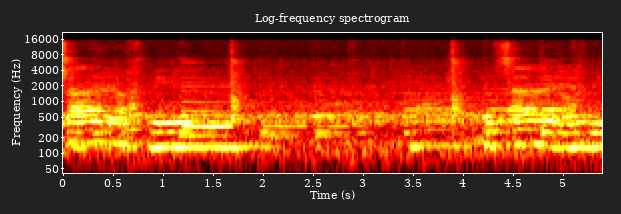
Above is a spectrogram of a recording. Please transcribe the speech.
inside of me, inside of me.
